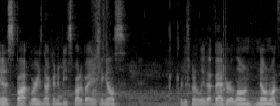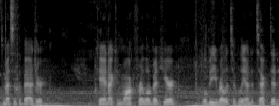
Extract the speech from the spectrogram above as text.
in a spot where he's not going to be spotted by anything else. We're just going to leave that badger alone. No one wants to mess with the badger. Okay, and I can walk for a little bit here. We'll be relatively undetected.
